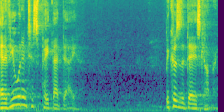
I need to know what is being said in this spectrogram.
And if you would anticipate that day, because the day is coming,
